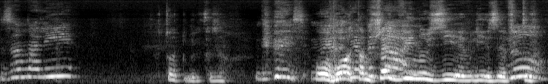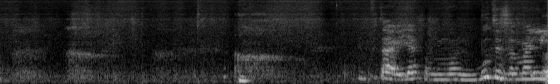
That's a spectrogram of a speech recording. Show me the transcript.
Замалі. Хто тобі казав? Дивись. ну, Ого, я там ще питаю. дві нозі влізе в Ну. ту. Я питаю, як вони можуть бути замалі?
